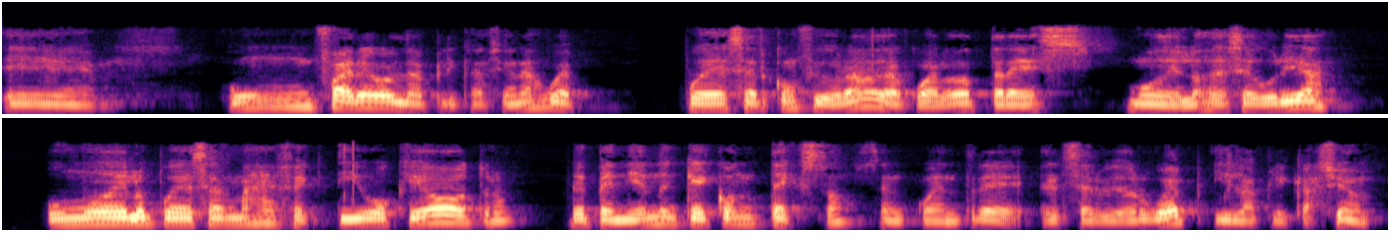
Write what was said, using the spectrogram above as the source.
Eh, un firewall de aplicaciones web puede ser configurado de acuerdo a tres modelos de seguridad. Un modelo puede ser más efectivo que otro, dependiendo en qué contexto se encuentre el servidor web y la aplicación.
